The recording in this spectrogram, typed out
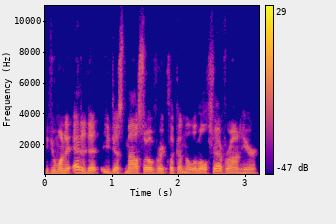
If you want to edit it, you just mouse over and click on the little chevron here,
